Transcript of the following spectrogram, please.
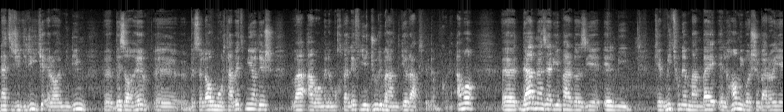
نتیجه گیری که ارائه میدیم به ظاهر به صلاح مرتبط میادش و عوامل مختلف یه جوری به همدیگه ربط پیدا می‌کنه. اما در نظریه پردازی علمی که می‌تونه منبع الهامی باشه برای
